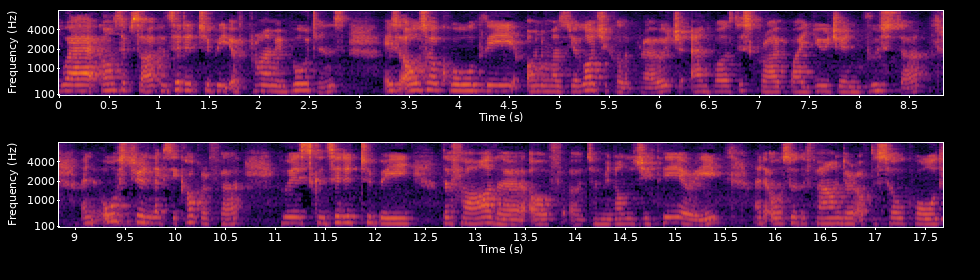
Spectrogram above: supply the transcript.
where concepts are considered to be of prime importance, is also called the onomasiological approach and was described by Eugen Wüster, an Austrian lexicographer who is considered to be the father of uh, terminology theory and also the founder of the so-called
